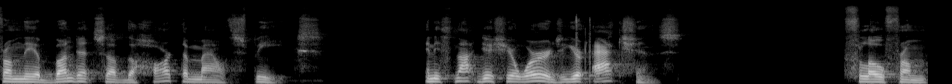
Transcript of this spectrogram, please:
From the abundance of the heart, the mouth speaks. And it's not just your words, your actions flow from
